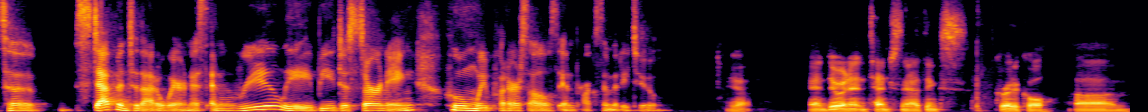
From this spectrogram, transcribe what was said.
to step into that awareness and really be discerning whom we put ourselves in proximity to. Yeah. And doing it intentionally, I think is critical. Um,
